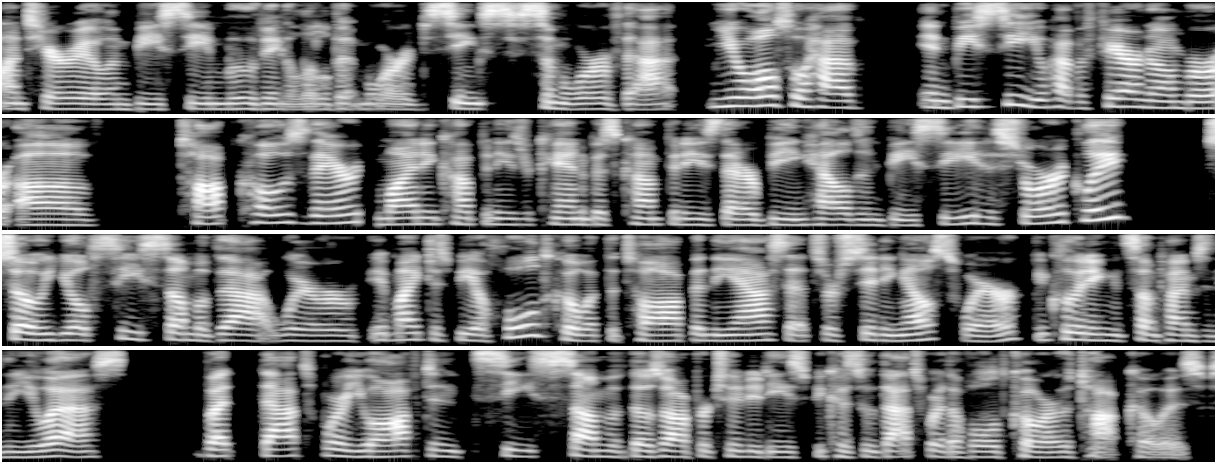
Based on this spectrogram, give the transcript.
Ontario and BC moving a little bit more, seeing some more of that. You also have in BC, you have a fair number of top co's there, mining companies or cannabis companies that are being held in BC historically. So you'll see some of that where it might just be a hold co at the top and the assets are sitting elsewhere, including sometimes in the US. But that's where you often see some of those opportunities because that's where the hold co or the top co is.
